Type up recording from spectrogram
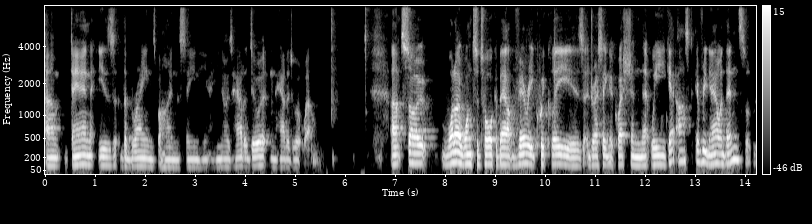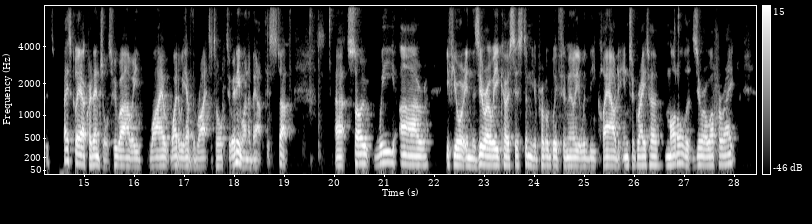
um, Dan is the brains behind the scene here. He knows how to do it and how to do it well. Um, so, what I want to talk about very quickly is addressing a question that we get asked every now and then. So, it's basically our credentials. Who are we? Why, why do we have the right to talk to anyone about this stuff? Uh, so, we are if you're in the Xero ecosystem, you're probably familiar with the cloud integrator model that Xero operate.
